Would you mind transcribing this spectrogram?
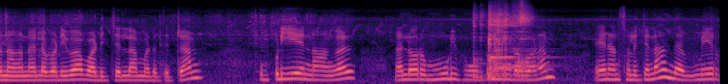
இப்போ நாங்கள் நல்ல வடிவாக வடிச்செல்லாம் எடுத்துட்டோம். இப்படியே நாங்கள் நல்ல ஒரு மூடி போட்டு மூட வேணும் என்னென்னு சொல்லிச்சோன்னா அந்த மேற்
